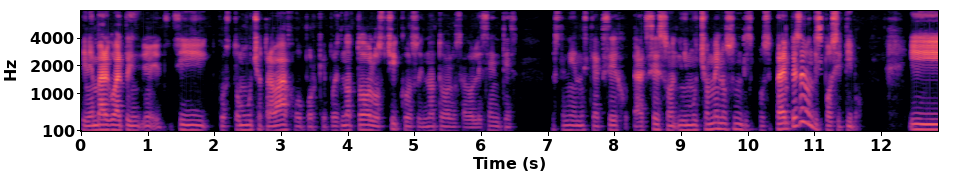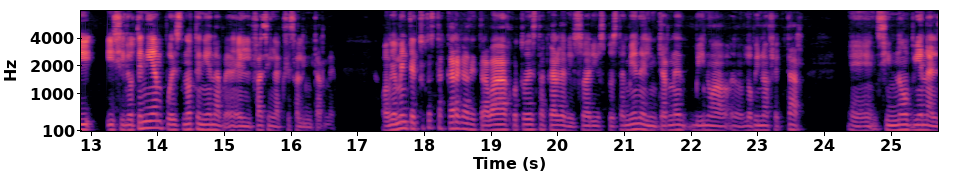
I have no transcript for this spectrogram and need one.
Sin embargo, al, eh, sí costó mucho trabajo porque pues no todos los chicos y no todos los adolescentes pues tenían este acceso, acceso ni mucho menos un dispositivo, para empezar un dispositivo. Y, y, si lo tenían, pues no tenían el fácil acceso al Internet. obviamente toda esta carga de trabajo, toda esta carga de usuarios, pues también el Internet vino a, lo vino a afectar. Eh, si no bien al,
